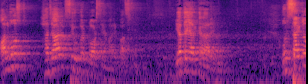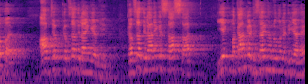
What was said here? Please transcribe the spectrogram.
ऑलमोस्ट हज़ार से ऊपर प्लॉट्स हैं हमारे पास। में या तैयार करा रहे हैं। उन साइटों पर आप जब कब्जा दिलाएँगे अभी कब्जा दिलाने के साथ साथ ये एक मकान का डिज़ाइन हम लोगों ने दिया है।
